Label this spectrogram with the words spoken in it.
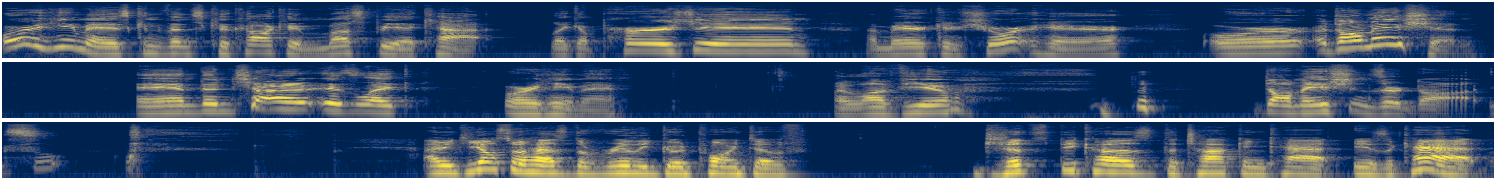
Orihime is convinced Kukaku must be a cat, like a Persian, American Shorthair, or a Dalmatian. And then Chad is like, Orihime, I love you. Dalmatians are dogs. I mean, he also has the really good point of just because the talking cat is a cat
